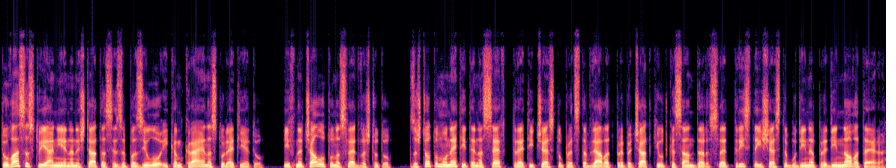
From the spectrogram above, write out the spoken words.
Това състояние на нещата се запазило и към края на столетието, и в началото на следващото, защото монетите на Сев трети често представляват препечатки от Касандър след 306 година преди новата ера.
